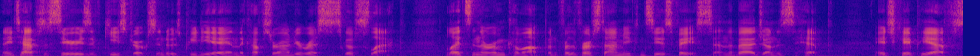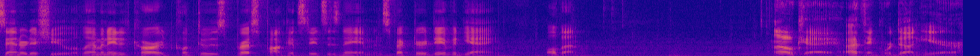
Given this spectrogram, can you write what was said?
Then he taps a series of keystrokes into his PDA, and the cuffs around your wrists go slack. Lights in the room come up, and for the first time you can see his face and the badge on his hip. HKPF, standard issue. A laminated card clipped to his breast pocket states his name, Inspector David Yang. Well then. Okay, I think we're done here.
